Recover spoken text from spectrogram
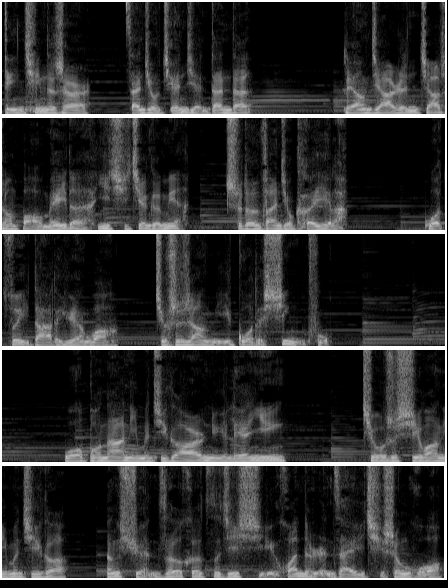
定亲的事儿，咱就简简单单。两家人加上保媒的一起见个面，吃顿饭就可以了。我最大的愿望就是让你过得幸福。我不拿你们几个儿女联姻，就是希望你们几个能选择和自己喜欢的人在一起生活。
